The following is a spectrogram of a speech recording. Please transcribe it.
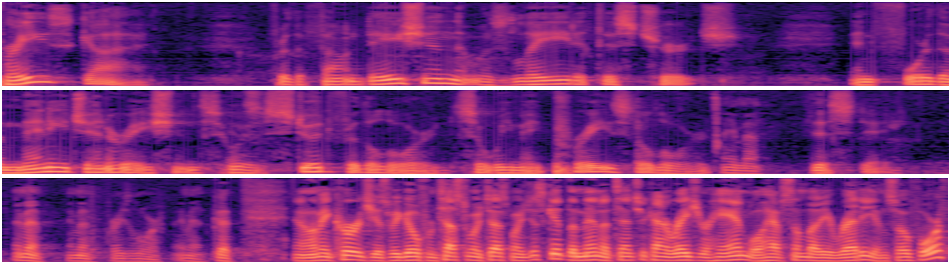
Praise God for the foundation that was laid at this church and for the many generations who yes. have stood for the Lord, so we may praise the Lord Amen. this day. Amen. Amen. Praise the Lord. Amen. Good. And let me encourage you as we go from testimony to testimony, just get the men attention, kind of raise your hand. We'll have somebody ready and so forth.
